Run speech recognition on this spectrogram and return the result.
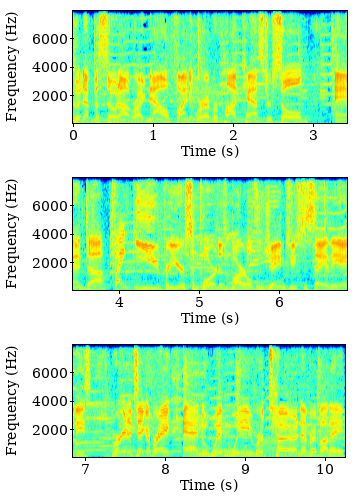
good episode out right now. Find it wherever podcasts are sold. And uh, thank you for your support, as Bartles and James used to say in the 80s. We're going to take a break, and when we return, everybody,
